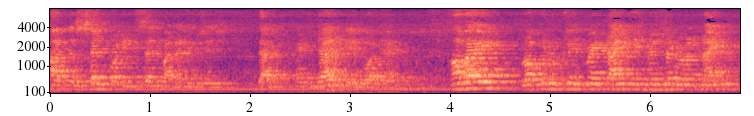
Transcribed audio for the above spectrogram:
have the self-audit, self-analysis, that entire day what happened. Have I properly utilized my time, invested on time?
